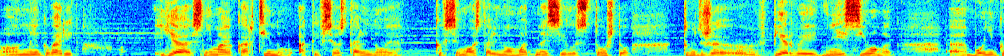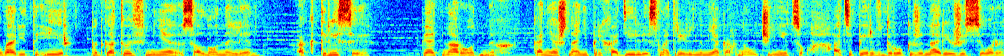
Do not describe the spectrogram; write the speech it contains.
он мне говорит, я снимаю картину, а ты все остальное. Ко всему остальному относилось то, что тут же э, в первые дни съемок э, Бонни говорит, Ир, подготовь мне салон Элен. Актрисы пять народных. Конечно, они приходили, смотрели на меня как на ученицу, а теперь вдруг жена режиссера.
